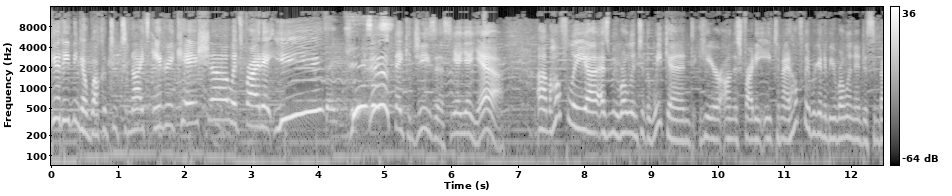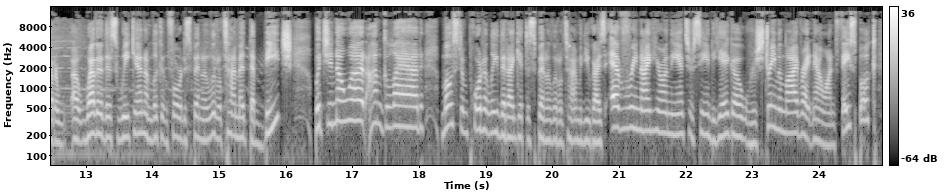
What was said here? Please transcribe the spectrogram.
Good evening and welcome to tonight's Andrea Kaye Show. It's Friday Eve. Thank Jesus. Ooh, thank you, Jesus. Yeah, yeah, yeah. Um, hopefully, uh, as we roll into the weekend here on this Friday Eve tonight, hopefully we're going to be rolling into some better uh, weather this weekend. I'm looking forward to spending a little time at the beach. But you know what? I'm glad, most importantly, that I get to spend a little time with you guys every night here on The Answer San Diego. We're streaming live right now on Facebook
